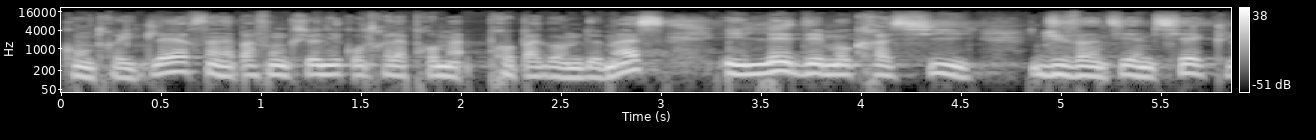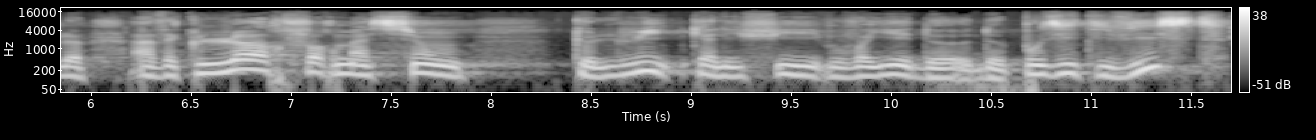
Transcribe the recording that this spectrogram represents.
contre Hitler, ça n'a pas fonctionné contre la propagande de masse, et les démocraties du XXe siècle, avec leur formation que lui qualifie, vous voyez, de, de positivistes,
